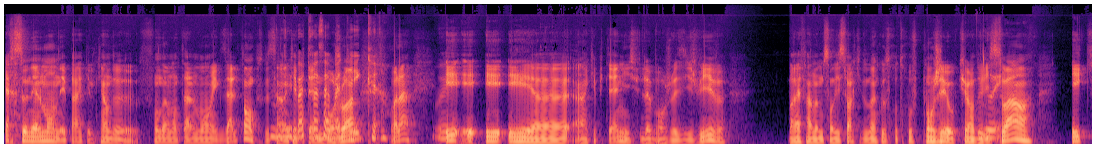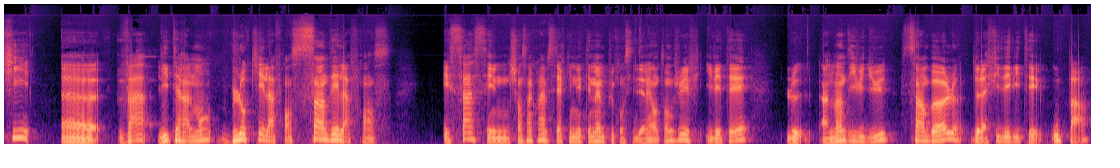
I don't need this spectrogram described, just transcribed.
personnellement n'est pas quelqu'un de fondamentalement exaltant parce que c'est un capitaine bourgeois. voilà. Et, et, et, euh, un capitaine issu de la bourgeoisie juive bref un homme sans histoire qui tout d'un coup se retrouve plongé au cœur de l'histoire et qui euh, va littéralement bloquer la France scinder la France. Et ça c'est une chance incroyable. C'est-à-dire qu'il n'était même plus considéré en tant que juif. Il était le, un individu symbole de la fidélité ou pas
